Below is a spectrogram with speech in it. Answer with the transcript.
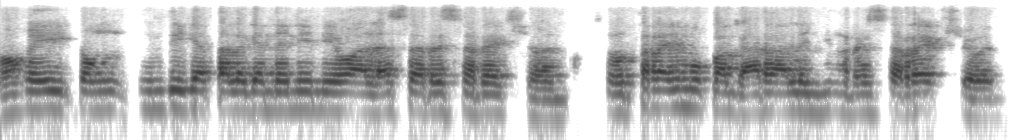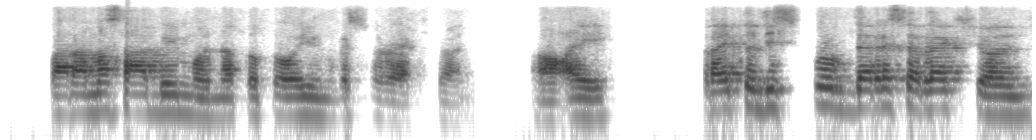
okay, kung hindi ka talaga naniniwala sa resurrection, so try mo pag-aralan yung resurrection para masabi mo na totoo yung resurrection. Okay? Try to disprove the resurrection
